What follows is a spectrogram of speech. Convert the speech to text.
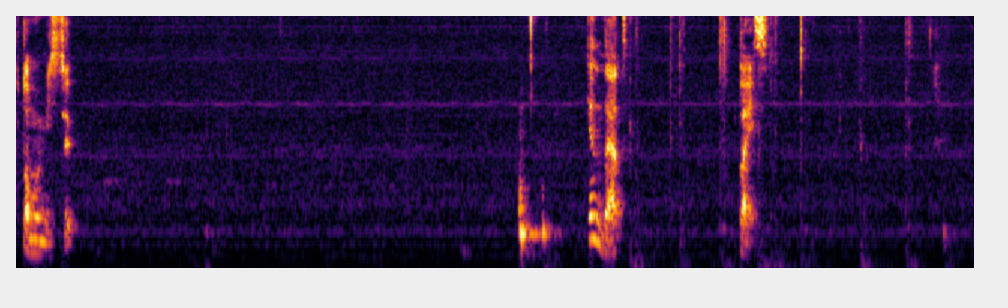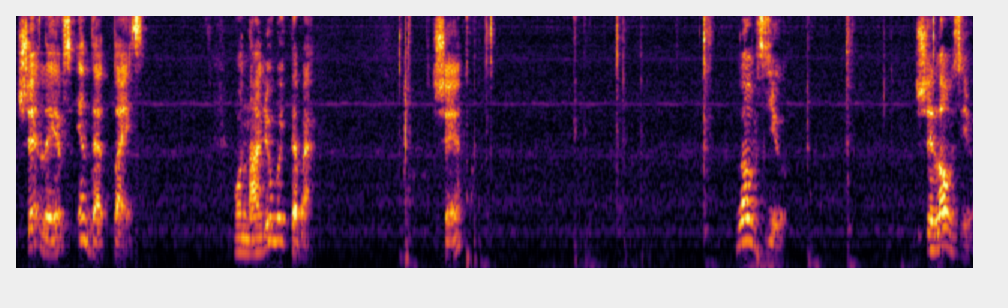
в тому місці. In that place. She lives in that place. Вона любить тебе. She loves you. She loves you.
